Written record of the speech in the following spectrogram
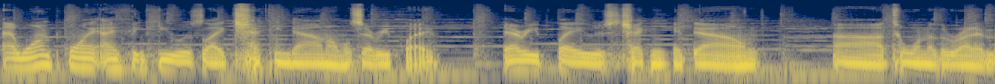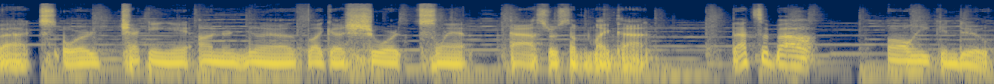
at one point I think he was like checking down almost every play. Every play he was checking it down uh, to one of the running backs or checking it under you know like a short slant pass or something like that. That's about all he can do.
